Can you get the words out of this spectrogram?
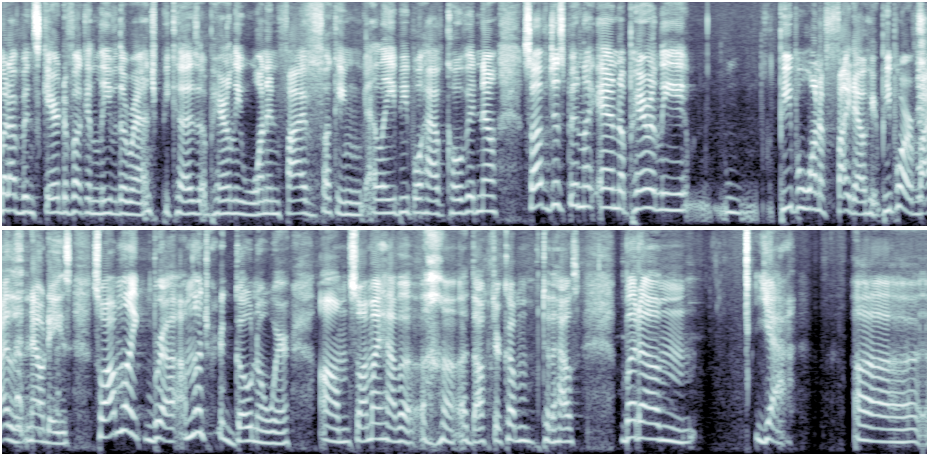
but I've been scared to fucking leave the ranch because apparently one in five fucking LA people have COVID now. So I've just been like, and apparently people want to fight out here. People are violent nowadays. So I'm like, bruh, I'm not trying to go nowhere. Um, so I might have a a doctor come to the house, but um, yeah, uh,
